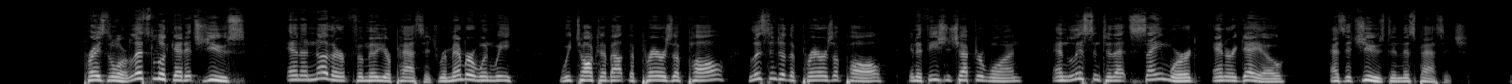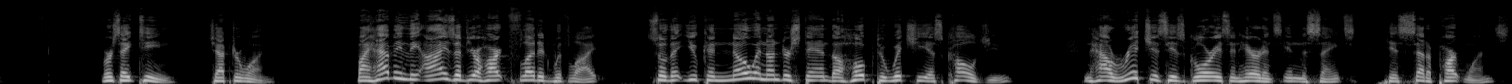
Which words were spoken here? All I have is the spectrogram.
Praise the Lord. Let's look at its use in another familiar passage. Remember when we, we talked about the prayers of Paul? Listen to the prayers of Paul in Ephesians chapter 1 and listen to that same word, energeo, as it's used in this passage. Verse 18, chapter 1. By having the eyes of your heart flooded with light, so that you can know and understand the hope to which he has called you, and how rich is his glorious inheritance in the saints, his set apart ones,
